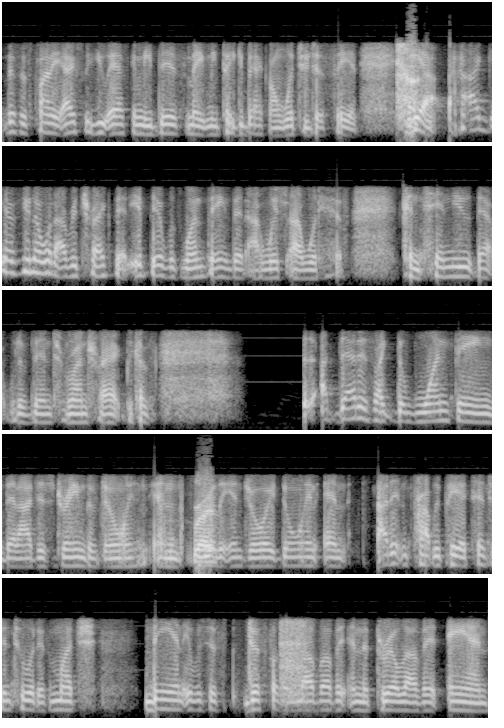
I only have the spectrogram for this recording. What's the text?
this is funny, actually, you asking me this made me piggyback on what you just said. yeah, I guess you know what I retract that. If there was one thing that I wish I would have continued, that would have been to run track because that is like the one thing that I just dreamed of doing and right. really enjoyed doing, and I didn't probably pay attention to it as much then. It was just just for the love of it and the thrill of it, and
